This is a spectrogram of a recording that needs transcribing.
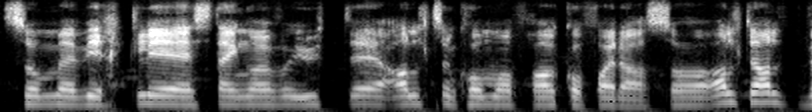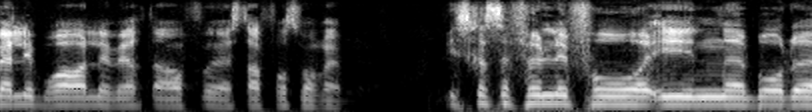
som virkelig stenger ute alt som kommer fra Koffa i dag. Så alt i alt veldig bra levert av Start-forsvaret. Vi skal selvfølgelig få inn både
